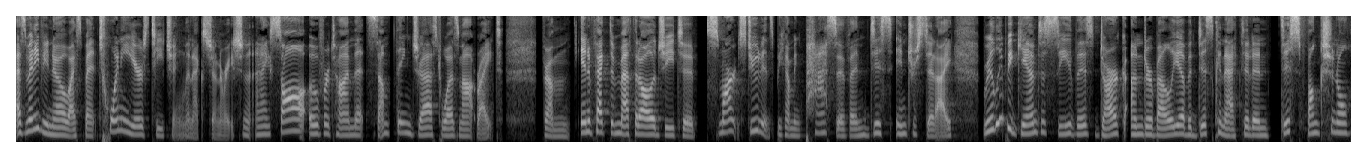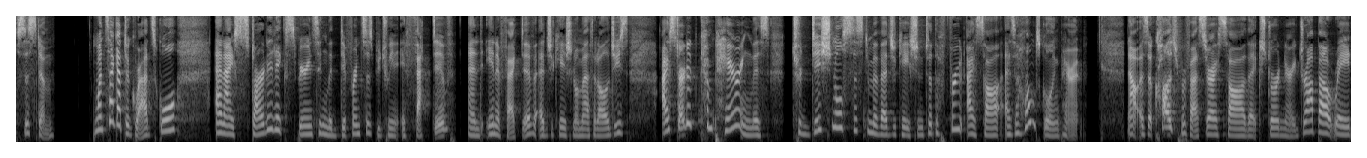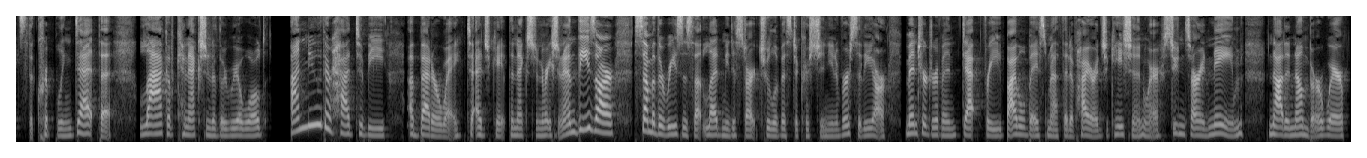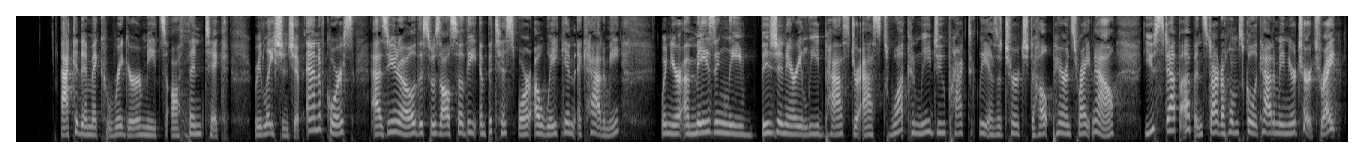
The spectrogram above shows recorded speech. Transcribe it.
As many of you know, I spent 20 years teaching the next generation, and I saw over time that something just was not right. From ineffective methodology to smart students becoming passive and disinterested, I really began to see this dark underbelly of a disconnected and dysfunctional system. Once I got to grad school and I started experiencing the differences between effective and ineffective educational methodologies, I started comparing this traditional system of education to the fruit I saw as a homeschooling parent. Now, as a college professor, I saw the extraordinary dropout rates, the crippling debt, the lack of connection to the real world, I knew there had to be a better way to educate the next generation. And these are some of the reasons that led me to start Chula Vista Christian University, our mentor driven, debt free, Bible based method of higher education, where students are a name, not a number, where academic rigor meets authentic relationship. And of course, as you know, this was also the impetus for Awaken Academy, when your amazingly visionary lead pastor asks, What can we do practically as a church to help parents right now? You step up and start a homeschool academy in your church, right?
